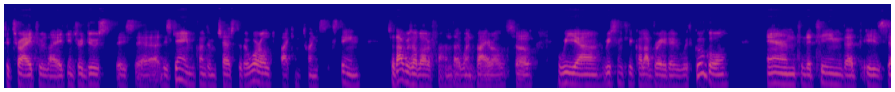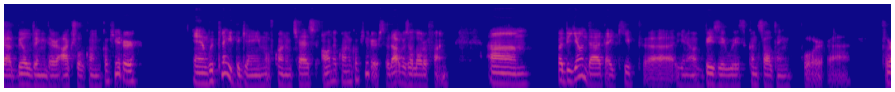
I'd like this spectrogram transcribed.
to try to like introduce this uh, this game, Quantum Chess, to the world back in 2016 so that was a lot of fun. That went viral. So we uh, recently collaborated with Google and the team that is uh, building their actual quantum computer. And we played the game of quantum chess on the quantum computer. So that was a lot of fun. Um, but beyond that, I keep uh, you know busy with consulting for uh, for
